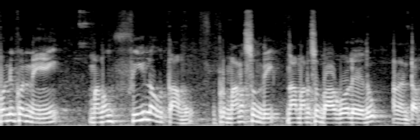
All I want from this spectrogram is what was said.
కొన్ని కొన్ని మనం ఫీల్ అవుతాము. ఇప్పుడు మనసు ఉంది నా మనసు బాగోలేదు అని అంటాం.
